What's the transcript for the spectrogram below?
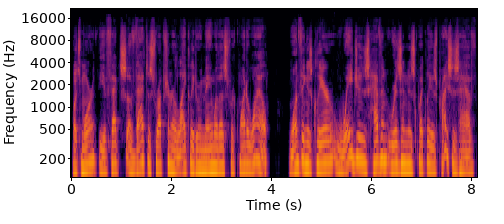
What's more, the effects of that disruption are likely to remain with us for quite a while. One thing is clear wages haven't risen as quickly as prices have,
